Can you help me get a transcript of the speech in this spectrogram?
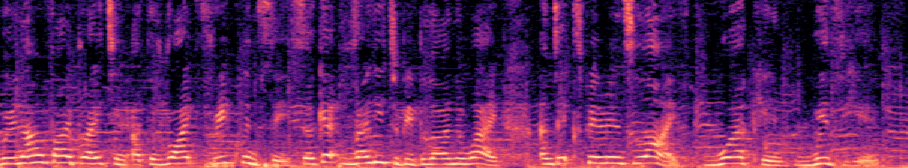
We're now vibrating at the right frequency, so get ready to be blown away and experience life working with you.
